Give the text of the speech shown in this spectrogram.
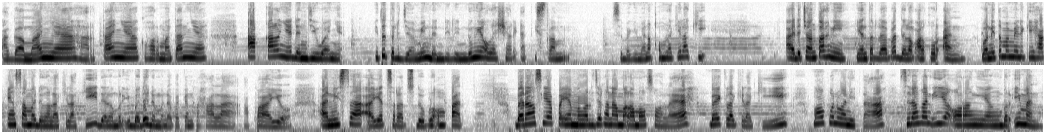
Agamanya, hartanya, kehormatannya, akalnya, dan jiwanya itu terjamin dan dilindungi oleh syariat Islam. Sebagaimana kaum laki-laki. Ada contoh nih yang terdapat dalam Al-Quran. Wanita memiliki hak yang sama dengan laki-laki dalam beribadah dan mendapatkan pahala. Apa? Ayo? Anisa ayat 124 Barang siapa yang mengerjakan amal-amal soleh Baik laki-laki maupun wanita Sedangkan ia orang yang beriman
